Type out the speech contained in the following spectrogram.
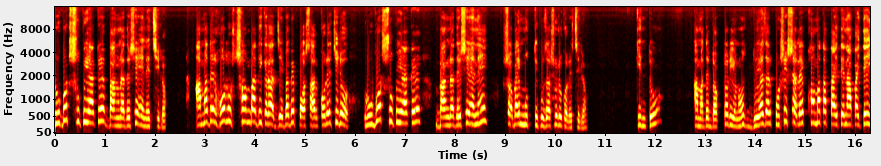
রুবট সুপিয়াকে বাংলাদেশে এনেছিল। আমাদের হলুদ সাংবাদিকেরা যেভাবে প্রচার করেছিল, রুবট সুপিয়াকে বাংলাদেশে এনে সবাই মূর্তি পূজা শুরু করেছিল। কিন্তু আমাদের ডক্টর ইউনুস দুই সালে ক্ষমতা পাইতে না পাইতেই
